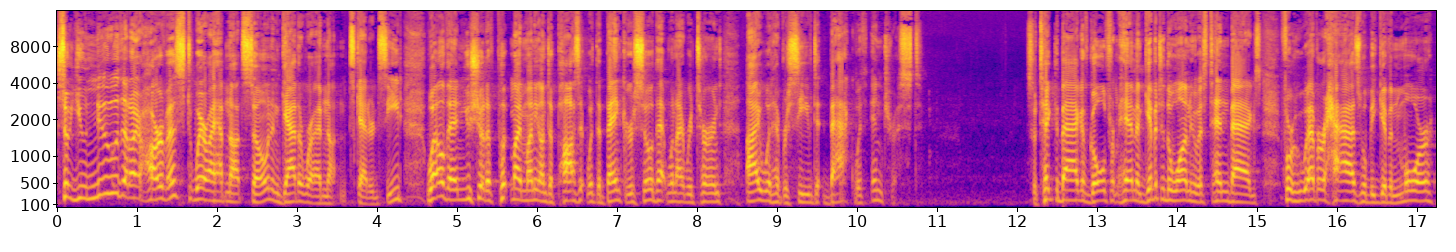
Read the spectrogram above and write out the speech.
So you knew that I harvest where I have not sown and gather where I have not scattered seed? Well, then you should have put my money on deposit with the banker so that when I returned, I would have received it back with interest. So take the bag of gold from him and give it to the one who has 10 bags, for whoever has will be given more,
